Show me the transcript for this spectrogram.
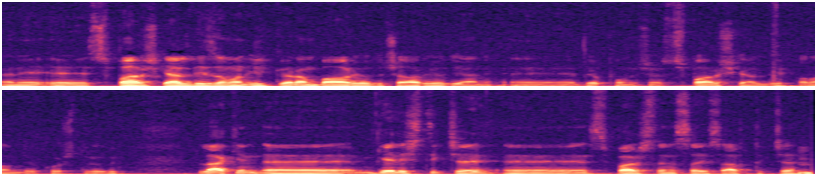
Hani e, sipariş geldiği zaman ilk gören bağırıyordu, çağırıyordu yani e, deponun içine. Sipariş geldi falan diye koşturuyorduk. Lakin e, geliştikçe, e, siparişlerin sayısı arttıkça Hı hı.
